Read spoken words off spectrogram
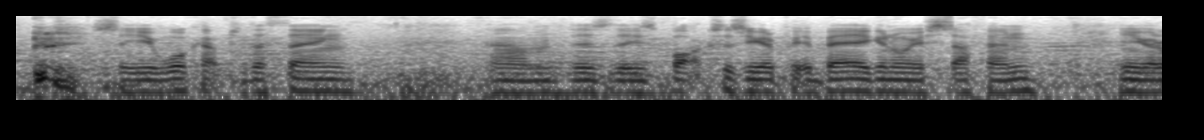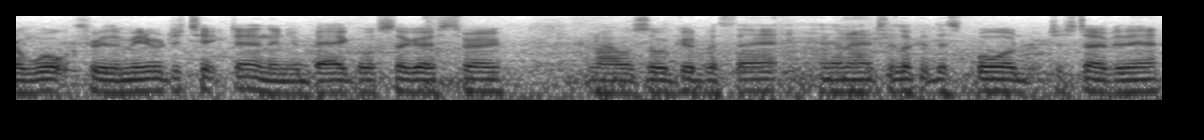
so you walk up to the thing, um, there's these boxes you gotta put your bag and all your stuff in. And you got to walk through the metal detector, and then your bag also goes through. And I was all good with that. And then I had to look at this board just over there,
